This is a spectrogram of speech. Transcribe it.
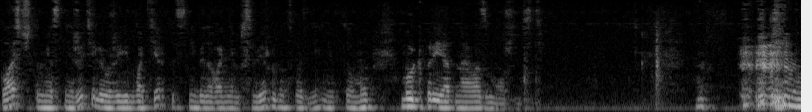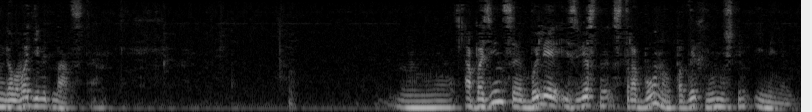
Власть, что местные жители уже едва терпят с негодованием свергнут, возникнет тому благоприятная возможность. Глава 19. Абазинцы были известны Страбону под их нынешним именем.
